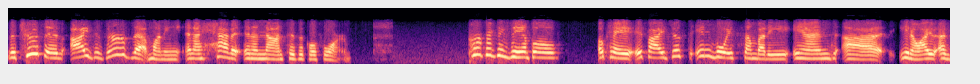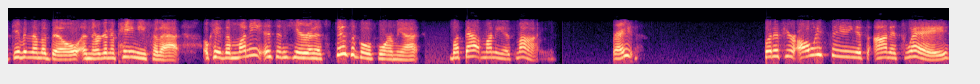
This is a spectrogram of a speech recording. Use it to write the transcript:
the truth is I deserve that money and I have it in a non physical form. Perfect example okay, if I just invoice somebody and uh, you know I, I've given them a bill and they're going to pay me for that, okay, the money isn't here in its physical form yet, but that money is mine, right? But if you're always saying it's on its way,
